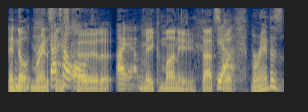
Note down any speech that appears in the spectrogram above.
And no, Miranda Sings could I am. make money. That's Yeah. what Miranda's.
